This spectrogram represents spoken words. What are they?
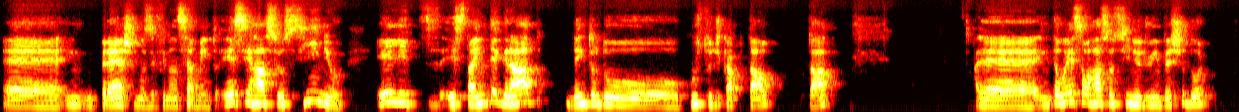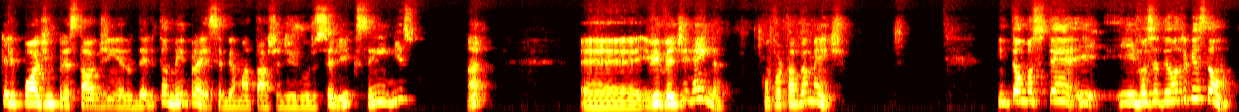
é, empréstimos e financiamento. Esse raciocínio ele está integrado dentro do custo de capital, tá? É, então esse é o raciocínio de um investidor, que ele pode emprestar o dinheiro dele também para receber uma taxa de juros Selic sem risco, né? É, e viver de renda confortavelmente. Então você tem e, e você tem outra questão.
